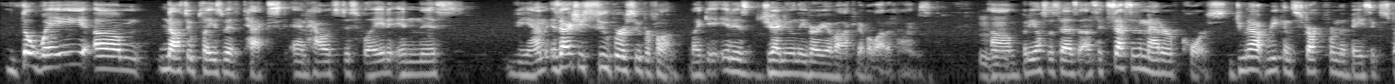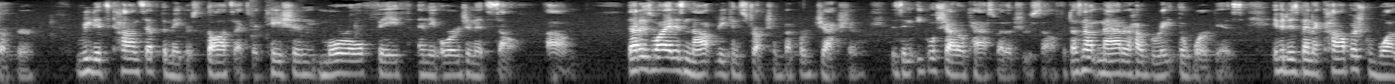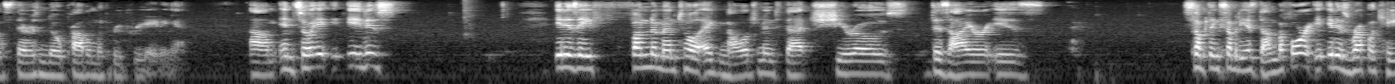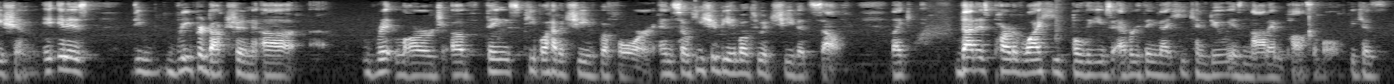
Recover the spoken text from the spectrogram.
the way um, Nasu plays with text and how it's displayed in this VN is actually super super fun. Like it, it is genuinely very evocative a lot of times. Mm-hmm. Um, but he also says uh, success is a matter of course. Do not reconstruct from the basic structure. Read its concept, the maker's thoughts, expectation, moral, faith, and the origin itself. Um, that is why it is not reconstruction, but projection. It is an equal shadow cast by the true self. It does not matter how great the work is. If it has been accomplished once, there is no problem with recreating it. Um, and so it, it is it is a fundamental acknowledgement that Shiro's desire is something somebody has done before. it, it is replication. It, it is the reproduction uh, writ large of things people have achieved before, and so he should be able to achieve itself. Like that is part of why he believes everything that he can do is not impossible because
